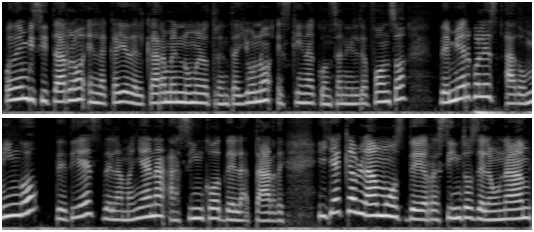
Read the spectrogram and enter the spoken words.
pueden visitarlo en la calle del Carmen número 31, esquina con San Ildefonso de miércoles a domingo de 10 de la mañana a 5 de la tarde. Y ya que hablamos de recintos de la UNAM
